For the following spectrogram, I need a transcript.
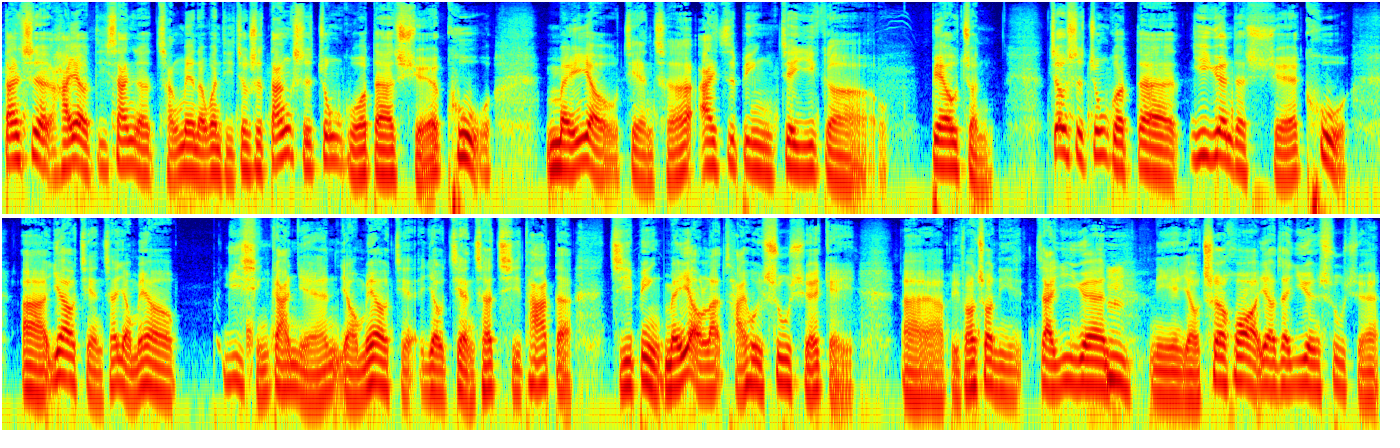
但是还有第三个层面的问题，就是当时中国的血库没有检测艾滋病这一个标准，就是中国的医院的血库啊、要检测有没有乙型肝炎，有没有检有检测其他的疾病，没有了才会输血给。呃，比方说你在医院，嗯你有车祸要在医院输血，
